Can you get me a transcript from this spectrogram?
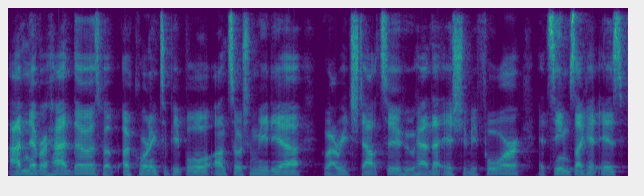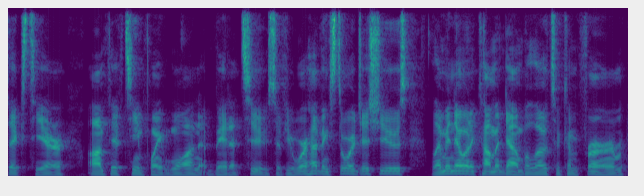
I've never had those, but according to people on social media who I reached out to who had that issue before, it seems like it is fixed here on 15.1 beta 2. So if you were having storage issues, let me know in a comment down below to confirm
